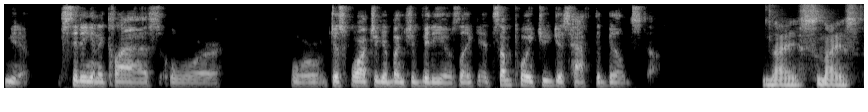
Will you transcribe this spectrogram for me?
you know, sitting in a class or or just watching a bunch of videos. Like at some point, you just have to build stuff. Nice, nice.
